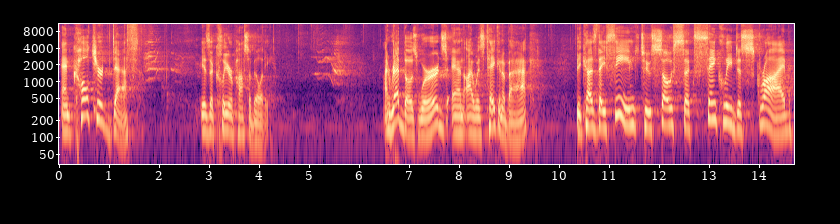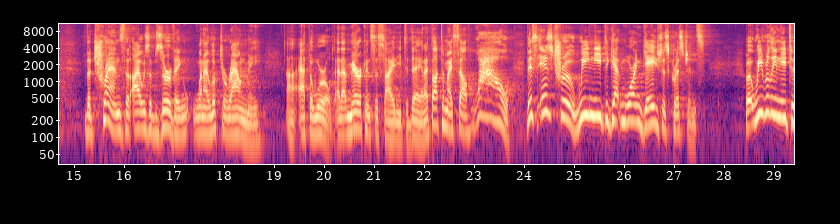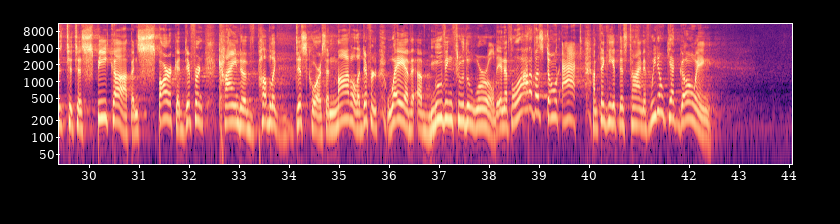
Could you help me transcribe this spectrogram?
And culture death is a clear possibility. I read those words and I was taken aback because they seemed to so succinctly describe the trends that I was observing when I looked around me uh, at the world, at American society today. And I thought to myself, wow, this is true. We need to get more engaged as Christians. Uh, we really need to, to, to, speak up and spark a different kind of public discourse and model a different way of, of moving through the world. And if a lot of us don't act, I'm thinking at this time, if we don't get going,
